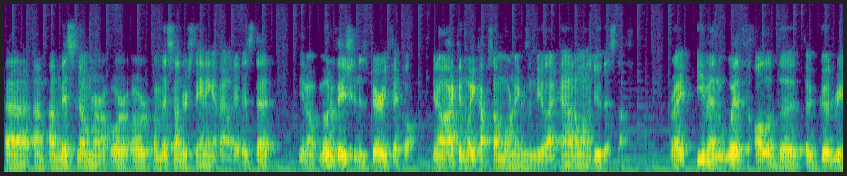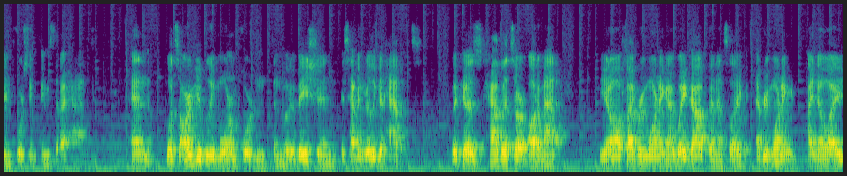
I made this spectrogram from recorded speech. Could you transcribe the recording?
a, a misnomer or, or a misunderstanding about it is that, you know, motivation is very fickle. You know, I can wake up some mornings and be like, oh, I don't want to do this stuff, right? Even with all of the, the good reinforcing things that I have. And what's arguably more important than motivation is having really good habits because habits are automatic you know, if every morning I wake up and it's like every morning I know I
